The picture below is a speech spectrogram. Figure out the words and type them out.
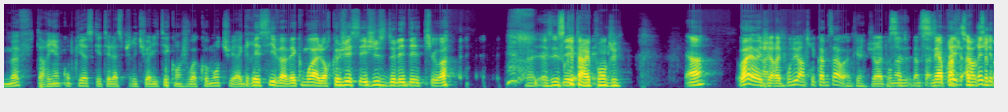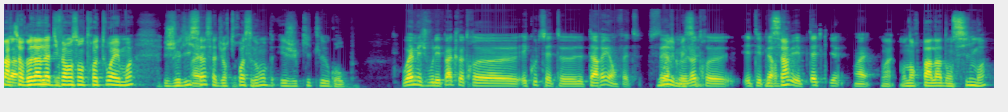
meuf, t'as rien compris à ce qu'était la spiritualité quand je vois comment tu es agressive avec moi alors que j'essaie juste de l'aider, tu vois? Est-ce que tu as répondu? Hein? Ouais, ouais j'ai répondu à un truc comme ça. Ouais. J'ai répondu à un truc comme ça. Mais après, c'est partir de là la différence entre toi et moi. Je lis ça, ça dure trois secondes et je quitte le groupe. Ouais, mais je voulais pas que l'autre euh, écoute cette euh, tarée, en fait. C'est-à-dire que l'autre euh, était perdu et peut-être qu'il. Ouais. Ouais, on en reparlera dans six mois.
